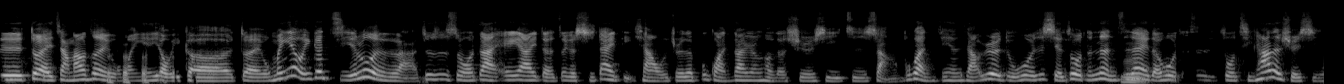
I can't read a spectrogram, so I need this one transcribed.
实对讲到这里，我们也有一 个，对我们也有一个结论啦，就是说，在 AI 的这个时代底下，我觉得不管在任何的学习之上，不管你今天是要阅读或者是写作等等之类的，嗯、或者是做其他的学习，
